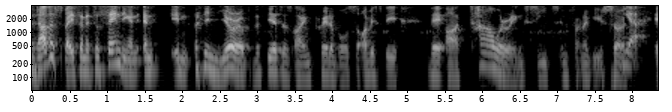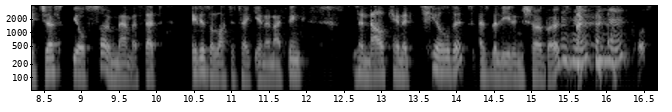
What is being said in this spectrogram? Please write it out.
another space and it's ascending and, and in in Europe the theaters are incredible so obviously there are towering seats in front of you so yeah. it just feels so mammoth that it is a lot to take in and I think Linnell Kennett killed it as the leading Showboat Mhm, mhm. of course.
